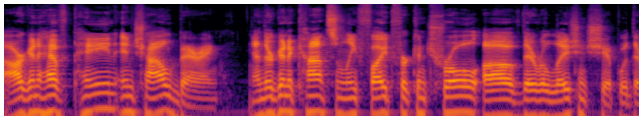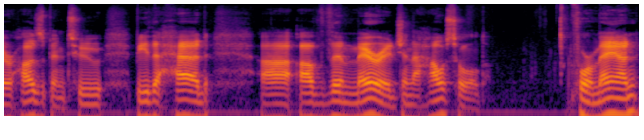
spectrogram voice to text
are going to have pain in childbearing. And they're going to constantly fight for control of their relationship with their husband to be the head uh, of the marriage and the household. For man,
